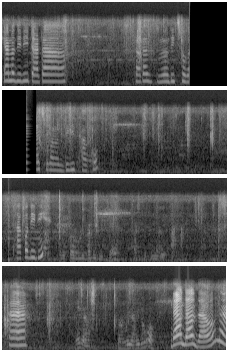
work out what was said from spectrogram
কেন দিদি? টাটা। টাটা দিচ্ছ কেন? দিদি থাকো। থাকো দিদি। হ্যাঁ। দাও দাও দাও না।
